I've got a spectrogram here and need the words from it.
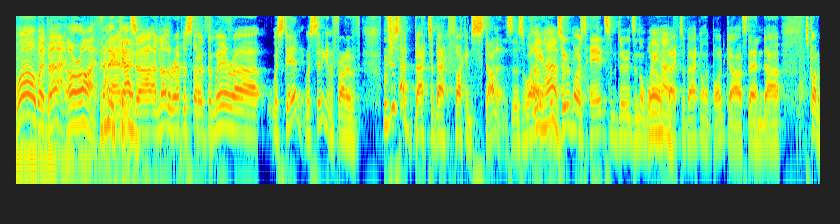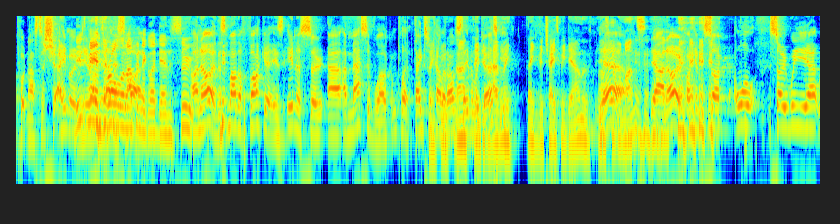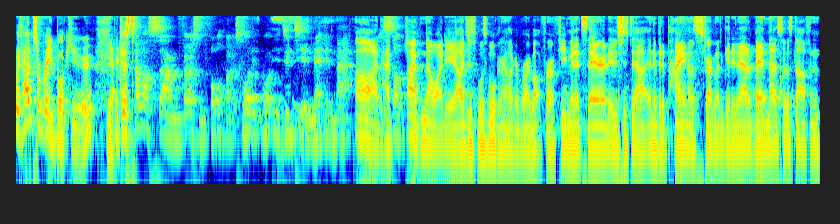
Well, we're back. All right. Okay. And uh, another episode, and we're uh, we're standing, we're sitting in front of. We've just had back to back fucking stunners as well. We have. the two most handsome dudes in the world have. back to back on the podcast, and uh, it's kind of putting us to shame. Over this here man's rolling up in a goddamn suit. I know this motherfucker is in a suit. Uh, a massive welcome. Ple- Thanks for Thank coming you. on, No, Stephen thank you for having me. Thank you for chasing me down the last Yeah, couple of months. yeah, I know. Fucking so well. So we uh, we've had to rebook you Yeah. because tell us um, first and foremost what what you did to your neck and back. Oh, I'd that have, stopped you. I have no idea. I just was walking around like a robot for a few minutes there, and it was just uh, in a bit of pain. I was struggling to get in and out of bed and that sort of stuff, and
